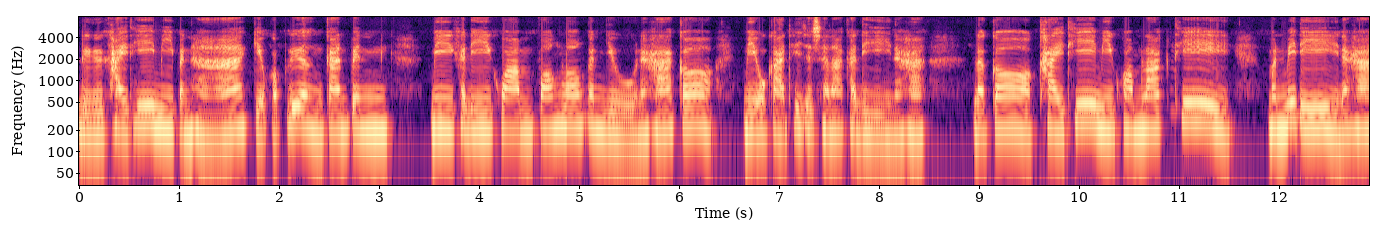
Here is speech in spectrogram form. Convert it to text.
หรือใครที่มีปัญหาเกี่ยวกับเรื่องการเป็นมีคดีความฟ้องร้องกันอยู่นะคะ ก็มีโอกาสที่จะชนะคดีนะคะ แล้วก็ใครที่มีความรักที่มันไม่ดีนะคะ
